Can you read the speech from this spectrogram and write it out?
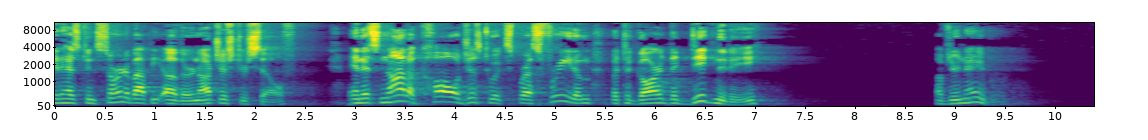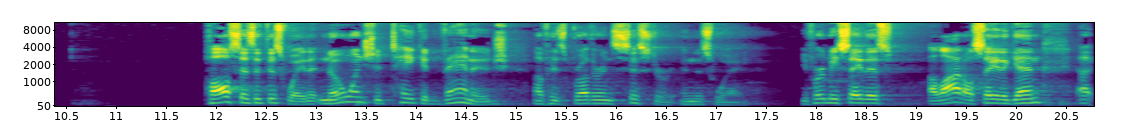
It has concern about the other, not just yourself. And it's not a call just to express freedom, but to guard the dignity of your neighbor. Paul says it this way that no one should take advantage of his brother and sister in this way. You've heard me say this a lot. I'll say it again. Uh,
